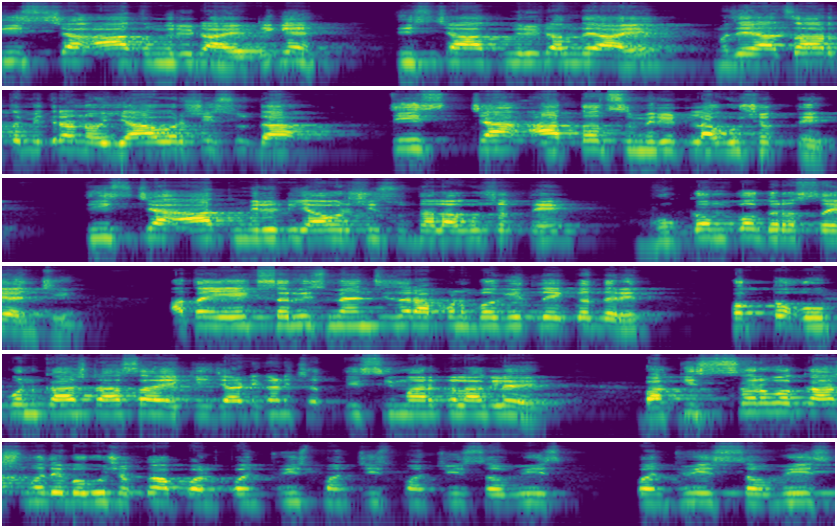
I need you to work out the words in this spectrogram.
तीसच्या आत मिरिट आहे ठीक आहे? तीसच्या आत मिरिटमध्ये आहे. म्हणजे याचा अर्थ मित्रांनो यावर्षी सुद्धा तीसच्या आतच मेरिट लागू शकते. तीसच्या आत मेरिट यावर्षी सुद्धा लागू शकते भूकंपग्रस्त यांची. आता एक सर्व्हिसमॅनची जर आपण बघितलं एकंदरीत फक्त ओपन कास्ट असा आहे की ज्या ठिकाणी छत्तीस सी मार्क लागले आहे. बाकी सर्व कास्टमध्ये बघू शकतो आपण. पंचवीस पंचवीस पंचवीस सव्वीस पंचवीस सव्वीस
